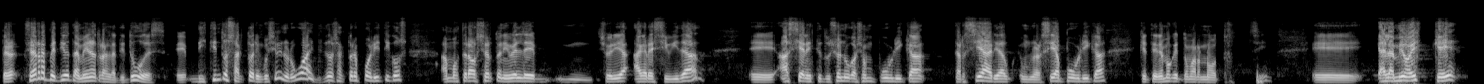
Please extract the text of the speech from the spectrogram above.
pero se ha repetido también en otras latitudes. Eh, distintos actores, inclusive en Uruguay, distintos actores políticos han mostrado cierto nivel de, mm, yo diría, agresividad eh, hacia la institución de educación pública terciaria, universidad pública, que tenemos que tomar nota. ¿sí? a la vez que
